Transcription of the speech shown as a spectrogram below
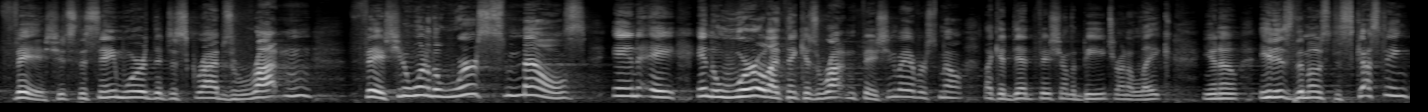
fish. It's the same word that describes rotten fish. You know, one of the worst smells in a in the world i think is rotten fish. Anybody ever smell like a dead fish on the beach or on a lake you know? It is the most disgusting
